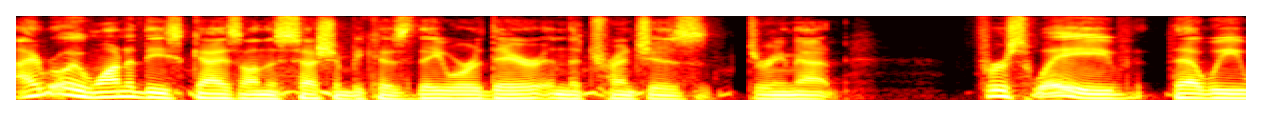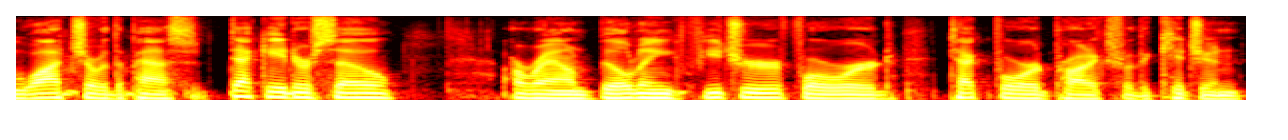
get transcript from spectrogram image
I really wanted these guys on the session because they were there in the trenches during that first wave that we watched over the past decade or so around building future forward, tech forward products for the kitchen.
